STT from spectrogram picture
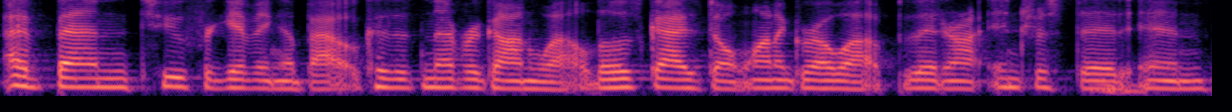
I've been too forgiving about because it's never gone well. Those guys don't want to grow up. They're not interested in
